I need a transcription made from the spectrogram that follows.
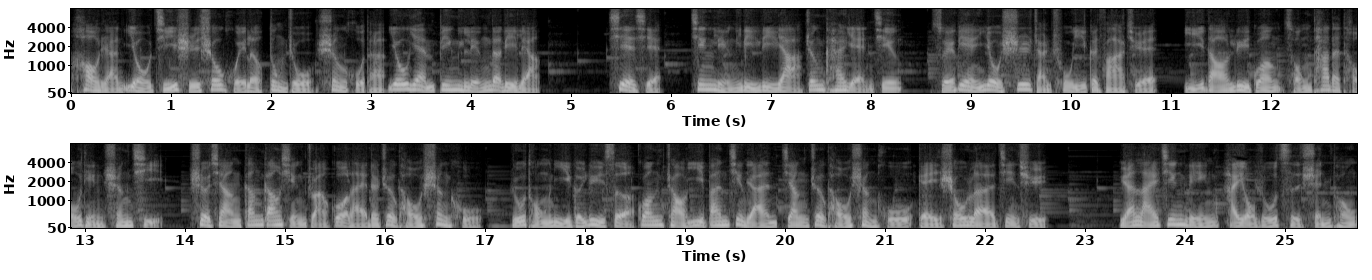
浩然又及时收回了冻住圣虎的幽焰冰灵的力量。谢谢精灵莉莉娅睁开眼睛，随便又施展出一个法诀，一道绿光从她的头顶升起，射向刚刚醒转过来的这头圣虎。如同一个绿色光照一般，竟然将这头圣虎给收了进去。原来精灵还有如此神通，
